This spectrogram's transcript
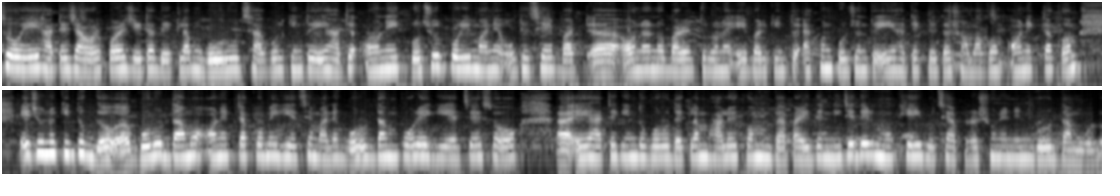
সো এই হাটে যাওয়ার পরে যেটা দেখলাম, গরু, ছাগল কিন্তু এই হাটে অনেক প্রচুর পরিমাণে উঠেছে বাট অন্যান্য বারের তুলনায় এবার কিন্তু এখন পর্যন্ত এই হাটে ক্রেতার সমাগম অনেকটা কম। এই জন্য কিন্তু গরুর দামও অনেকটা কমে গিয়েছে মানে গরুর দাম পড়ে গিয়েছে। সো এই হাটে কিন্তু গরু দেখলাম ভালোই কম ব্যাপারীদের নিজেদের মুখেই হচ্ছে আপনারা শুনে নিন গরুর দামগুলো।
